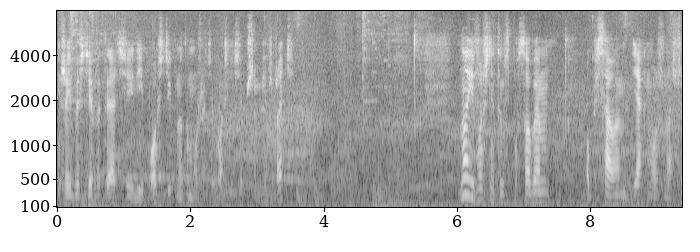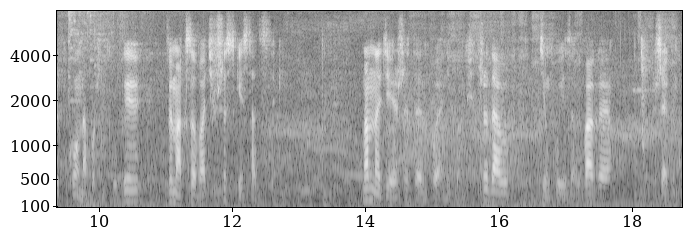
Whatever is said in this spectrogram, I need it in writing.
Jeżeli byście wytracili pościg, no to możecie właśnie się przemieszczać. No i właśnie tym sposobem opisałem, jak można szybko na początku gry wymaksować wszystkie statystyki. Mam nadzieję, że ten pojanik Wam się przydał. Dziękuję za uwagę. Żegnam.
